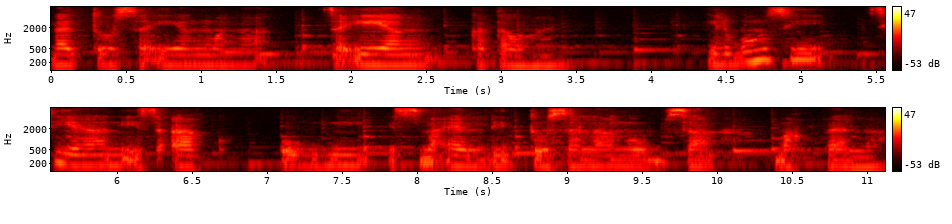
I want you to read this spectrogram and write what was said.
ngadto sa iyang mga sa iyang katawhan. Gilubong si siya ni Isaac ug ni Ismael dito sa langob sa Macpela.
